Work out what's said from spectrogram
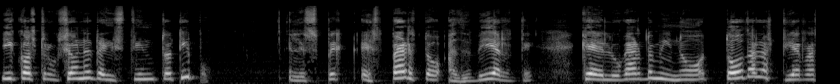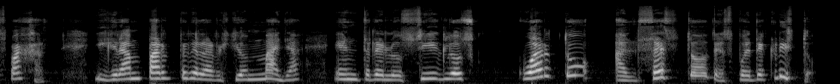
y construcciones de distinto tipo, el experto advierte que el lugar dominó todas las tierras bajas y gran parte de la región maya entre los siglos IV al VI después de Cristo,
